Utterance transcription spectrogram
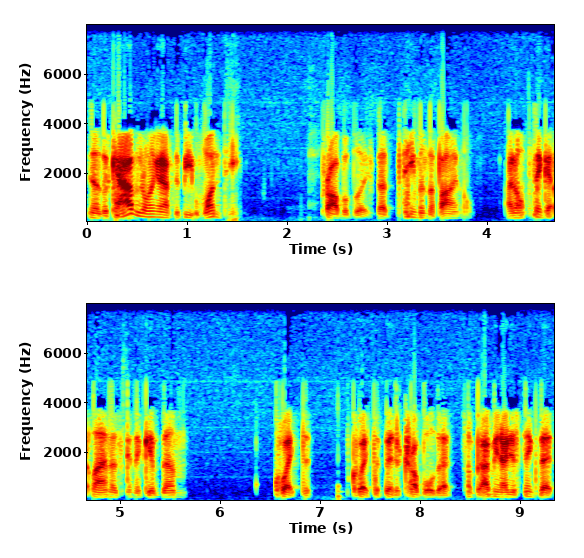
you know the Cavs are only going to have to beat one team, probably that team in the finals. I don't think Atlanta's going to give them quite the quite the bit of trouble that. Some, I mean, I just think that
